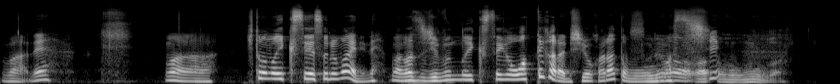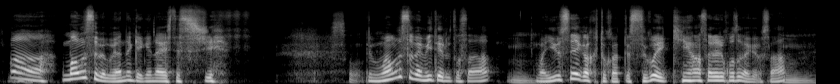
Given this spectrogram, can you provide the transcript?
まあね。まあ、人の育成する前にね、まあ、まず自分の育成が終わってからにしようかなとも思いますしうわ。まあ、馬娘もやんなきゃいけないですし、そうねでも馬娘見てるとさ、うんまあ、優生学とかってすごい規範されることだけどさ、うん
